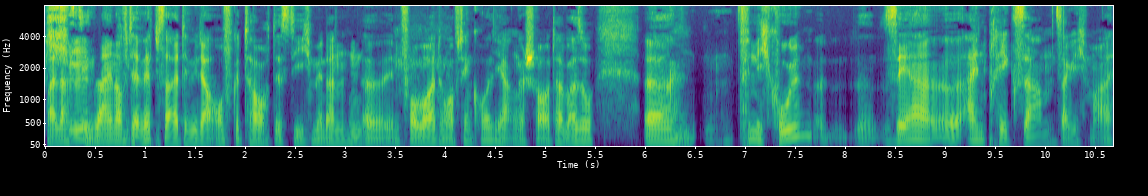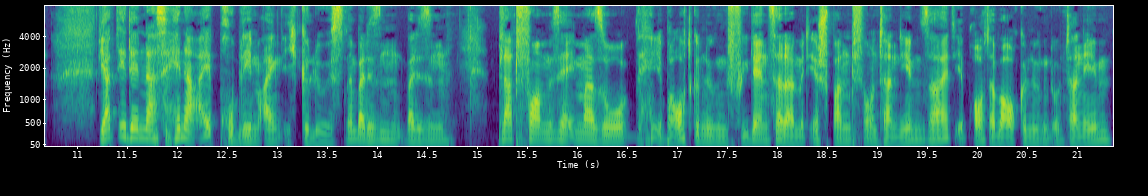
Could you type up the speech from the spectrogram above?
weil Schön. das Design auf der Webseite wieder aufgetaucht ist, die ich mir dann mhm. äh, in Vorbereitung auf den Call hier angeschaut habe. Also äh, finde ich cool, sehr äh, einprägsam, sage ich mal. Wie habt ihr denn das Henne-Ei-Problem eigentlich gelöst? Ne? Bei diesen, bei diesen Plattformen ist ja immer so, ihr braucht genügend Freelancer, damit ihr spannend für Unternehmen seid. Ihr braucht aber auch genügend Unternehmen,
